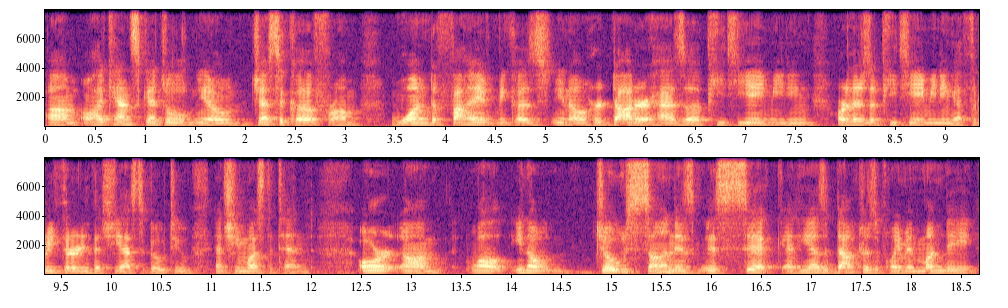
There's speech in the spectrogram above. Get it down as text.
um, oh, I can't schedule, you know, Jessica from 1 to 5 because, you know, her daughter has a PTA meeting or there's a PTA meeting at 3.30 that she has to go to and she must attend. Or, um, well, you know, Joe's son is, is sick and he has a doctor's appointment Monday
